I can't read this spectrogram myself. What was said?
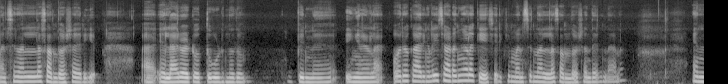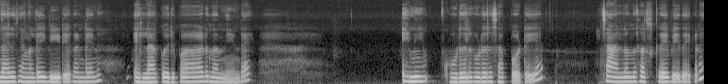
മനസ്സിന് നല്ല സന്തോഷമായിരിക്കും എല്ലാവരുമായിട്ട് ഒത്തുകൂടുന്നതും പിന്നെ ഇങ്ങനെയുള്ള ഓരോ കാര്യങ്ങൾ ഈ ചടങ്ങുകളൊക്കെ ശരിക്കും മനസ്സിന് നല്ല സന്തോഷം തരുന്നതാണ്. എന്തായാലും ഞങ്ങളുടെ ഈ വീഡിയോ കണ്ടതിന് എല്ലാവർക്കും ഒരുപാട് നന്ദിയുണ്ട്. ഇനിയും കൂടുതൽ കൂടുതൽ സപ്പോർട്ട് ചെയ്യുക. ചാനലൊന്ന് സബ്സ്ക്രൈബ് ചെയ്തേക്കണേ.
